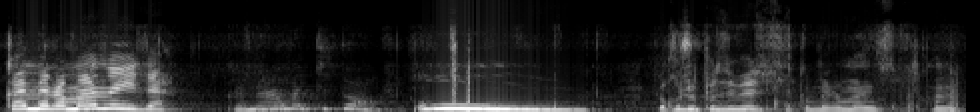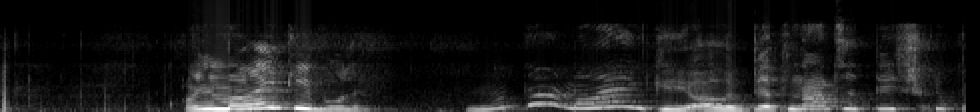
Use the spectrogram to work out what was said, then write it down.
камерамена йде? Камерамен титан. Ууу. Я хочу подивитися камерамен Стефана. Він маленький буде. Ну так, да, маленький, але 15 тисяч хп.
